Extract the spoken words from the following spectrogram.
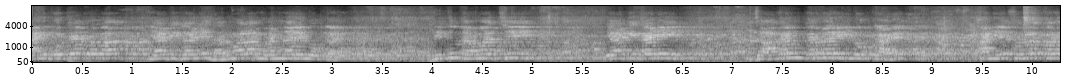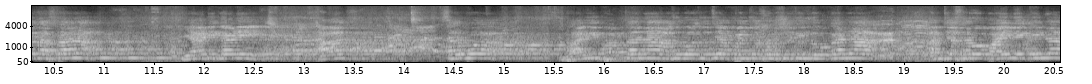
आणि मोठ्या प्रमाणात या ठिकाणी धर्माला मानणारे लोक आहेत. हिंदू धर्माची या ठिकाणी जागरण करणारे लोक आहेत. आणि हे सगळं करत असताना या ठिकाणी आज सर्व भावी भक्तांना आजूबाजूच्या पंचक्रोशीतील लोकांना आमच्या सर्व बाई लेकींना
